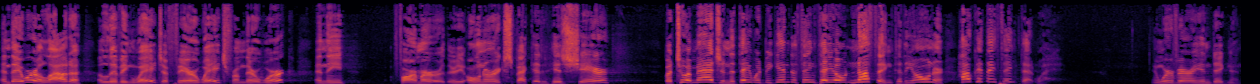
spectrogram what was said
And they were allowed a, a living wage, a fair wage from their work. And the farmer or the owner expected his share. But to imagine that they would begin to think they owe nothing to the owner, how could they think that way? And we're very indignant.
